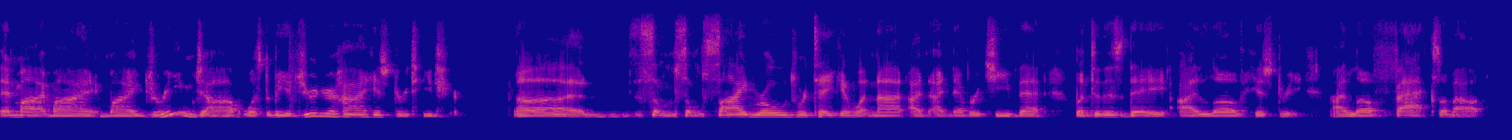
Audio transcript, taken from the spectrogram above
and my my my dream job was to be a junior high history teacher. Uh, some some side roads were taken, whatnot. I, I never achieved that, but to this day, I love history. I love facts about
